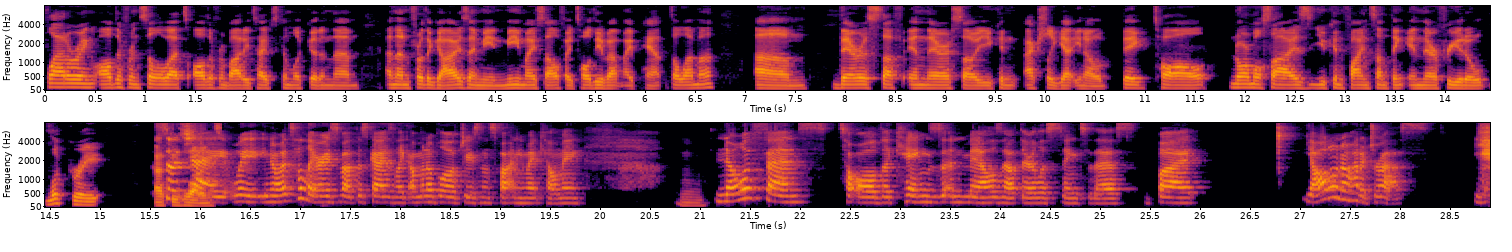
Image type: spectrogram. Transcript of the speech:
flattering, all different silhouettes, all different body types can look good in them. And then for the guys, I mean, me myself, I told you about my pant dilemma. Um, there is stuff in there, so you can actually get you know big, tall, normal size. You can find something in there for you to look great so Jay, wait, you know what's hilarious about this guy is like I'm gonna blow up Jason's spot and he might kill me. Mm. No offense to all the kings and males out there listening to this, but y'all don't know how to dress.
